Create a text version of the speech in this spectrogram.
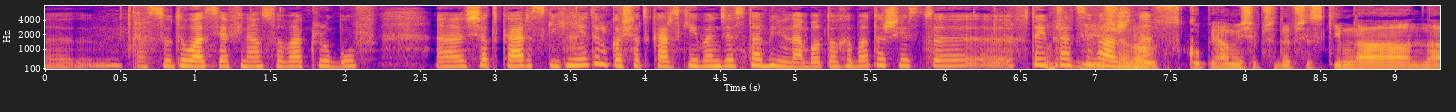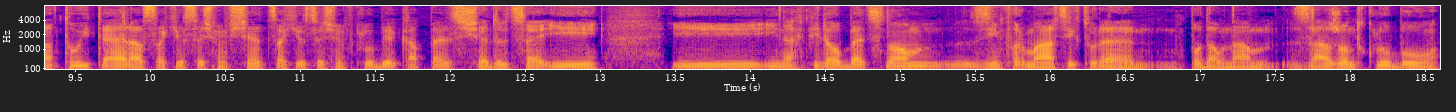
e, ta sytuacja finansowa klubów e, siatkarskich, nie tylko siatkarskich, będzie stabilna, bo to chyba też jest e, w tej pracy Oczywiście, ważne. No, skupiamy się przede wszystkim na, na tu i teraz. Jak jesteśmy w Siedlcach, jesteśmy w klubie KPS Siedlce i, i, i na chwilę obecną z informacji, które podał nam zarząd klubu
